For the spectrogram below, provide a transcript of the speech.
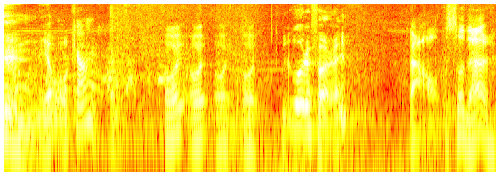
Ja, kanske. Oj, oj, oj, oj. Hur går det för dig? Ja, sådär.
